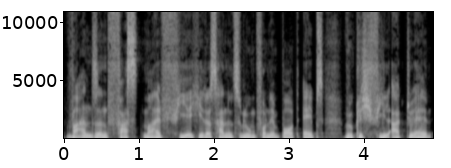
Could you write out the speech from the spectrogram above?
Wahnsinn, fast mal vier hier das Handelsvolumen von den Board Apes, wirklich viel aktuell.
